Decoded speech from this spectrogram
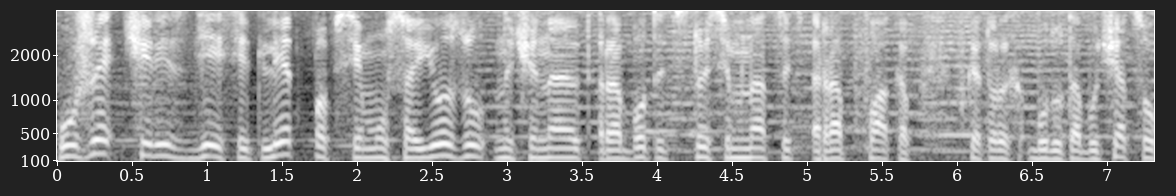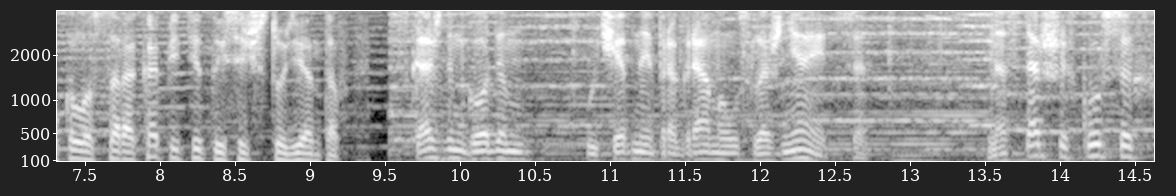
Уже через 10 лет по всему Союзу начинают работать 117 рабфаков, в которых будут обучаться около 45 тысяч студентов. С каждым годом учебная программа усложняется. На старших курсах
